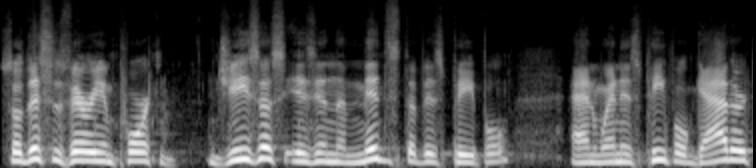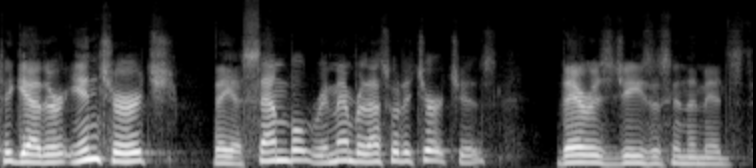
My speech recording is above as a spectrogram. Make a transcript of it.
So, this is very important. Jesus is in the midst of his people, and when his people gather together in church, they assemble. Remember, that's what a church is. There is Jesus in the midst.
